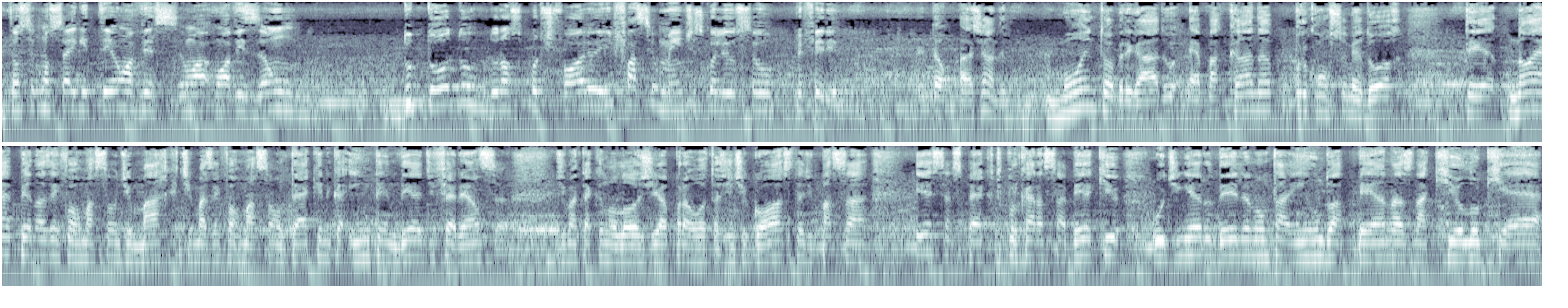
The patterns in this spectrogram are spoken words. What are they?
Então você consegue ter uma, uma, uma visão do todo do nosso portfólio e facilmente escolher o seu preferido. Então, Alexandre, muito obrigado. É bacana para o consumidor ter não é apenas a informação de marketing, mas a informação técnica e entender a diferença de uma tecnologia para outra. A gente gosta de passar esse aspecto para o cara saber que o dinheiro dele não está indo apenas naquilo que é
